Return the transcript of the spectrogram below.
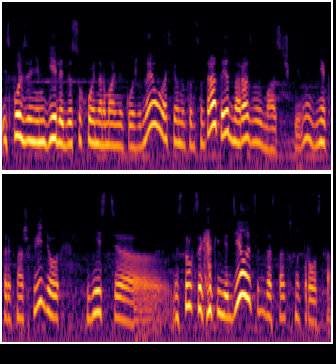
использованием геля для сухой нормальной кожи Нео, лосьонный концентрат и одноразовые масочки. Ну, в некоторых наших видео есть э, инструкция, как ее делать, это достаточно просто.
